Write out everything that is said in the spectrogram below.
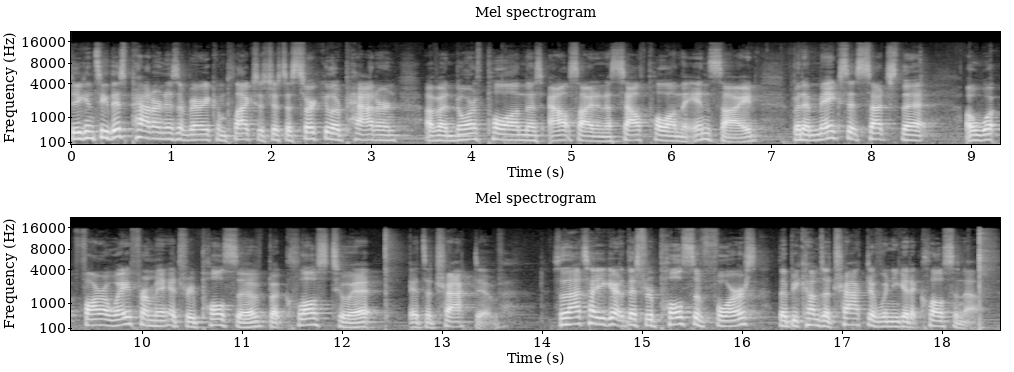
So you can see this pattern isn't very complex. It's just a circular pattern of a north pole on this outside and a south pole on the inside. But it makes it such that far away from it, it's repulsive, but close to it, it's attractive. So that's how you get this repulsive force that becomes attractive when you get it close enough.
